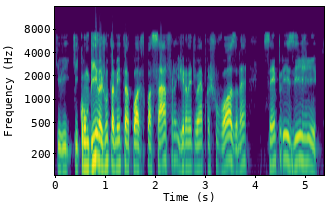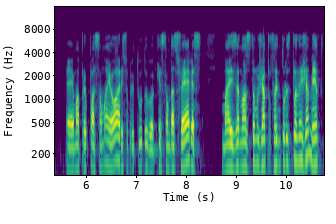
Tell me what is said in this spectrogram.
que, que, combina juntamente com a, com a, safra, e geralmente é uma época chuvosa, né? Sempre exige é, uma preocupação maior, e sobretudo a questão das férias, mas nós estamos já fazendo todo esse planejamento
